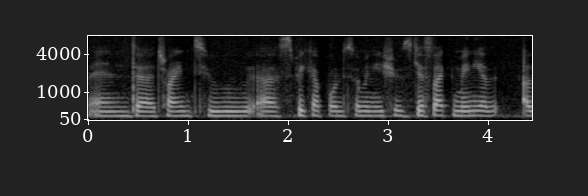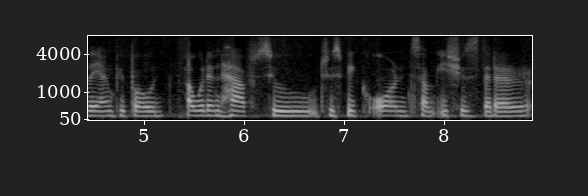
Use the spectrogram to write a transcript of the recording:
and uh, trying to uh, speak up on so many issues, just like many other young people, I wouldn't have to, to speak on some issues that are,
